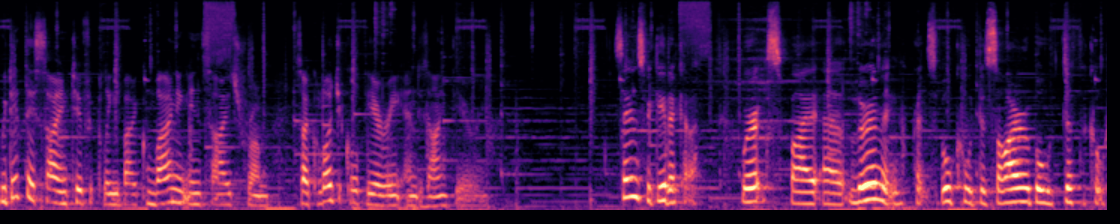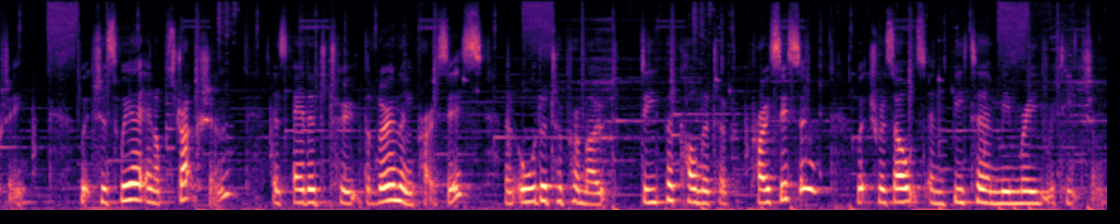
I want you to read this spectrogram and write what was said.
We did this scientifically by combining insights from psychological theory and design theory. Sans Forgetica works by a learning principle called desirable difficulty, which is where an obstruction is added to the learning process in order to promote deeper cognitive processing, which results in better memory retention.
